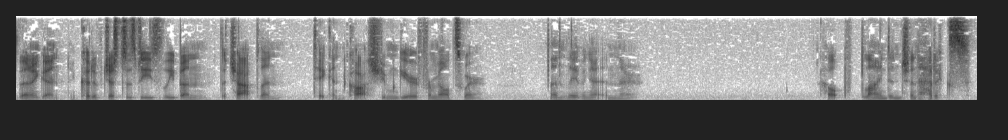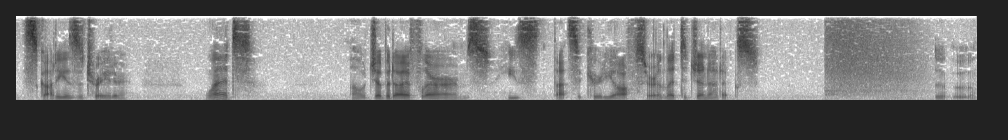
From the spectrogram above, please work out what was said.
Then again, it could have just as easily been the chaplain taking costume gear from elsewhere, then leaving it in there. Help, blind in genetics. Scotty is a traitor. What? Oh, Jebediah Flarearms. He's that security officer I led to genetics. Ooh.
